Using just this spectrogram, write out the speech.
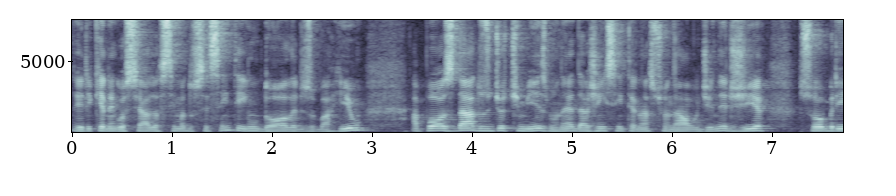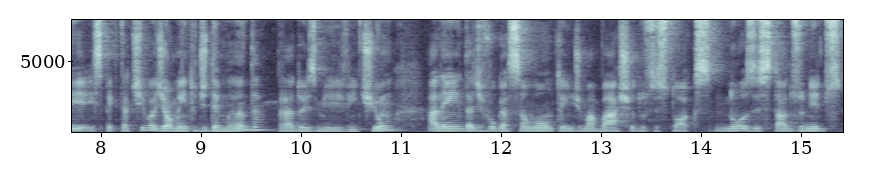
ele que é negociado acima dos 61 dólares o barril, após dados de otimismo né, da Agência Internacional de Energia sobre expectativa de aumento de demanda para 2021, além da divulgação ontem de uma baixa dos estoques nos Estados Unidos,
